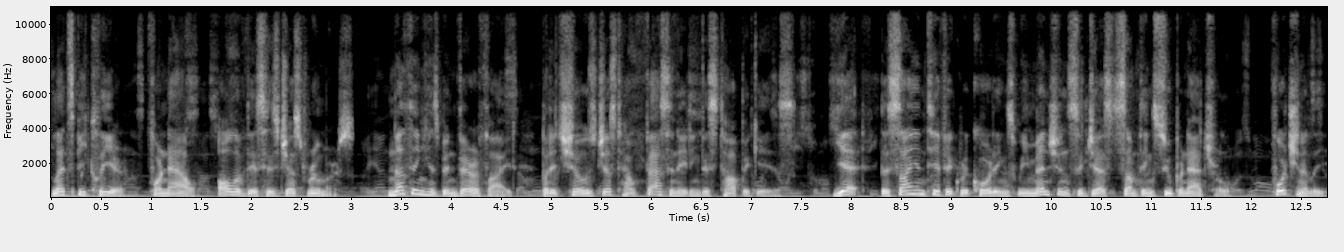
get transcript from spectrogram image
Let's be clear, for now, all of this is just rumors. Nothing has been verified, but it shows just how fascinating this topic is. Yet, the scientific recordings we mentioned suggest something supernatural. Fortunately,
